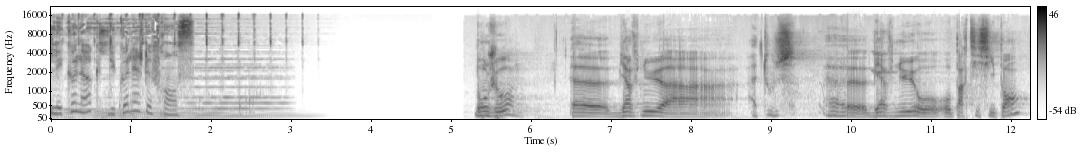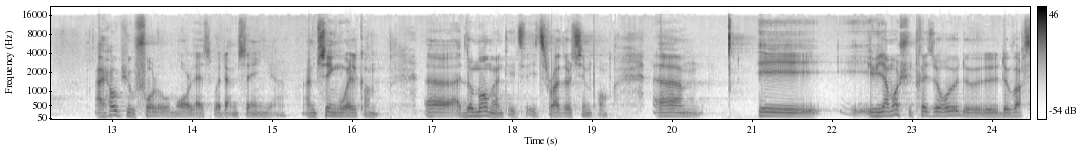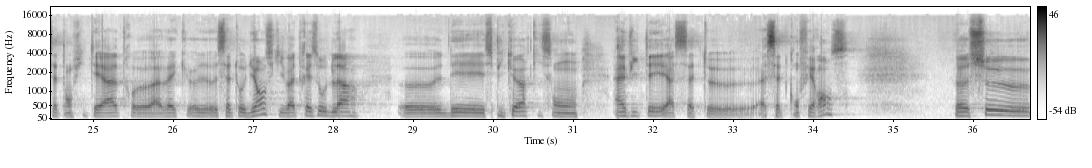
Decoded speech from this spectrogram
Les colloques du Collège de France. Bonjour, euh, bienvenue à, tous, euh, bienvenue aux, participants. I hope you follow more or less what I'm saying. I'm saying welcome. Uh, at the moment, it's, it's rather simple. Um, et évidemment, je suis très heureux de, de voir cet amphithéâtre avec cette audience qui va très au-delà des speakers qui sont invités à cette, euh, à cette conférence. Euh, ce,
